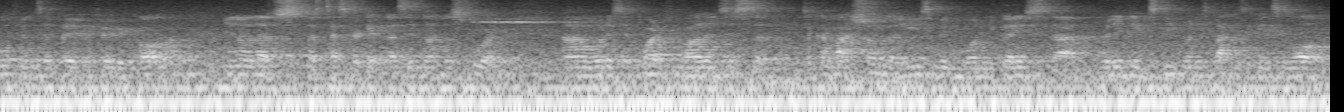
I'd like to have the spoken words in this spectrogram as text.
both ends, if I, if I recall. You know, that's that's Test cricket. That's not the sport. Um, what is important for Marlon is to, to come back stronger. He's been one of the guys that really didn't sleep when his back is against the wall.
